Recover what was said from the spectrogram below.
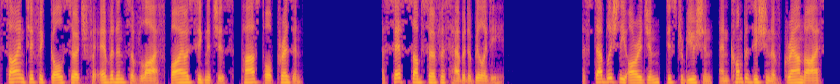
Scientific goal search for evidence of life biosignatures, past or present. Assess subsurface habitability. Establish the origin, distribution, and composition of ground ice.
